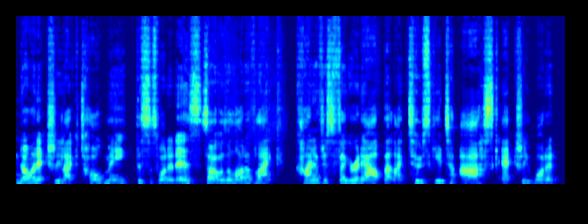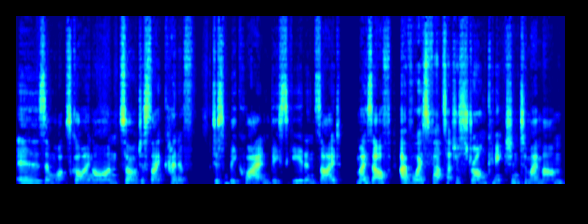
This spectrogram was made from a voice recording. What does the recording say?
No one actually like told me this is what it is. So it was a lot of like kind of just figure it out, but like too scared to ask actually what it is and what's going on. So I'll just like kind of just be quiet and be scared inside myself. I've always felt such a strong connection to my mum.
